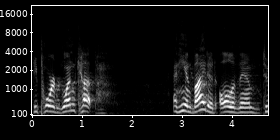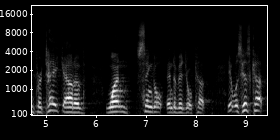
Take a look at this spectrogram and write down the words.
he poured one cup and he invited all of them to partake out of one single individual cup. It was his cup.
